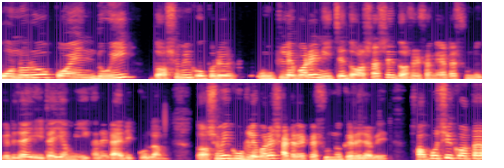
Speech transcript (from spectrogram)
পনেরো পয়েন্ট দুই দশমিক ওপরে উঠলে পরে নিচে দশ আসে, দশের সঙ্গে একটা শূন্য কেটে যায়, এটাই আমি এখানে ডাইরেক্ট করলাম। দশমিক উঠলে পরে ষাটের একটা শূন্য কেটে যাবে। ছপচি কথা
